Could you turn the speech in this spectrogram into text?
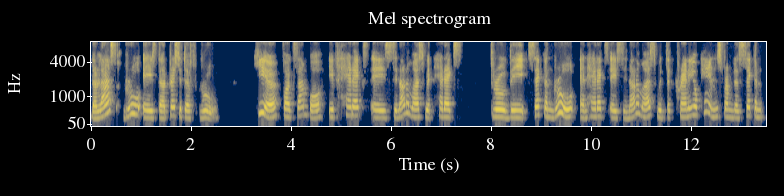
The last rule is the transitive rule. Here, for example, if headaches is synonymous with headaches through the second rule and headaches is synonymous with the cranial pains from the second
